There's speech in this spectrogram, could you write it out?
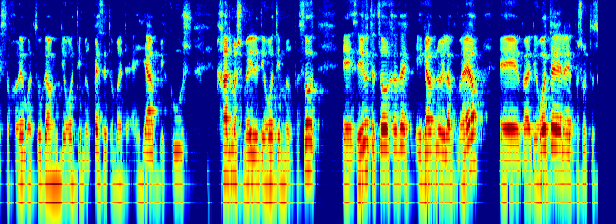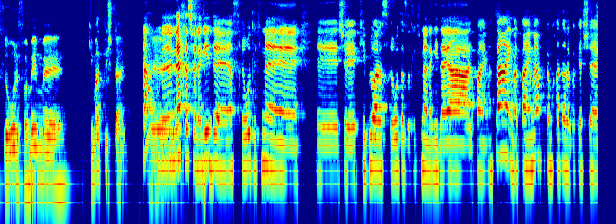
סוחרים רצו גם דירות עם מרפסת, זאת אומרת, היה ביקוש חד משמעי לדירות עם מרפסות. זיהינו את הצורך הזה, הגבנו אליו מהר, והדירות האלה פשוט תוזכרו לפעמים כמעט פי שתיים. נכס שנגיד השכירות לפני אה, שקיבלו על השכירות הזאת לפני, נגיד היה 2,200, 2,100, פתאום יכולת לבקש אה,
